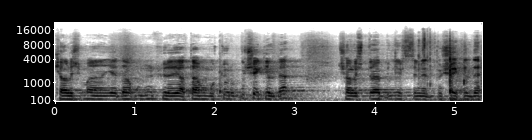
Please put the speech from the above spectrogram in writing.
Çalışmayan ya da uzun süre yatan motoru bu şekilde çalıştırabilirsiniz bu şekilde.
